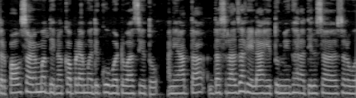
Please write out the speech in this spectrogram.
तर पावसाळ्यामध्ये ना कपड्यामध्ये कुबट वास येतो आणि आता दसरा झालेला आहे. तुम्ही घरातील स सर्व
